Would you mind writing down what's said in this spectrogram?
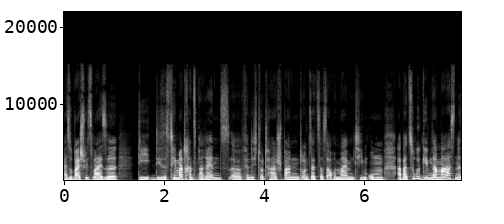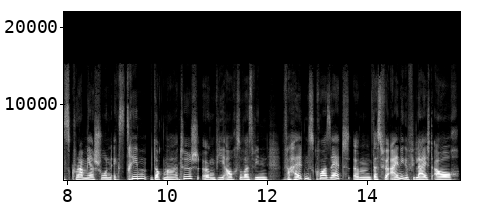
Also beispielsweise die, dieses Thema Transparenz äh, finde ich total spannend und setze das auch in meinem Team um. Aber zugegebenermaßen ist Scrum ja schon extrem dogmatisch, irgendwie auch sowas wie ein Verhaltenskorsett, ähm, das für einige vielleicht auch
